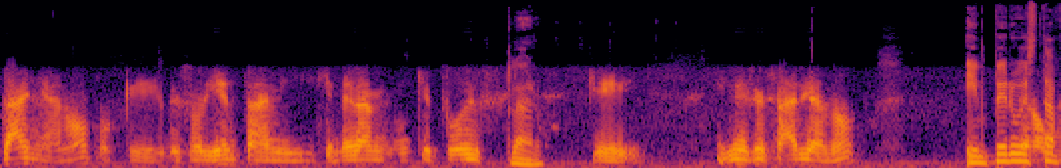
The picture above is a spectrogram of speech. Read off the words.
daña, ¿no? Porque desorientan y generan inquietudes claro. que innecesarias, ¿no? Empero esta,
